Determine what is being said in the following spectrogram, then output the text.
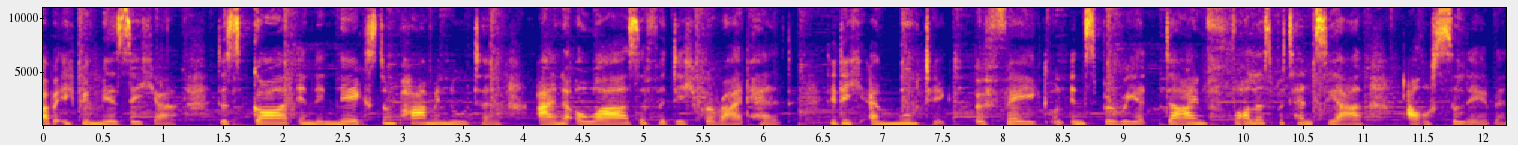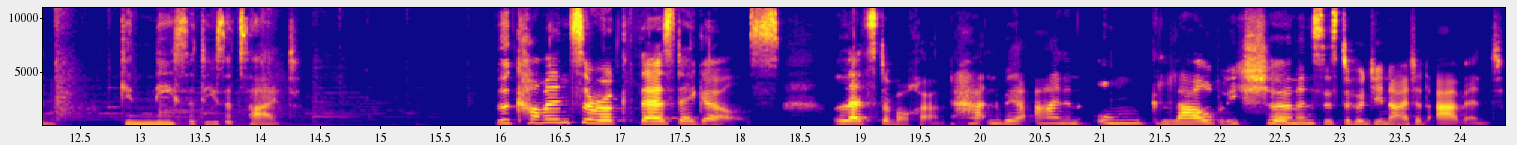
aber ich bin mir sicher, dass Gott in den nächsten paar Minuten eine Oase für dich bereithält, die dich ermutigt, befähigt und inspiriert, dein volles Potenzial auszuleben. Genieße diese Zeit. Willkommen zurück, Thursday Girls. Letzte Woche hatten wir einen unglaublich schönen Sisterhood United Abend.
